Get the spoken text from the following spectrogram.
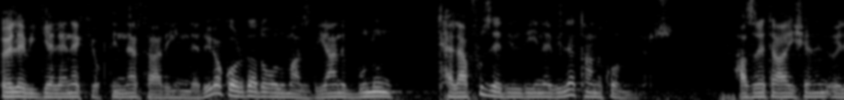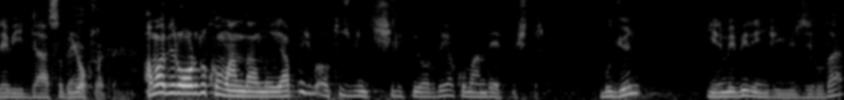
öyle bir gelenek yok. Dinler tarihinde de yok. Orada da olmazdı. Yani bunun telaffuz edildiğine bile tanık olmuyoruz. Hazreti Ayşe'nin öyle bir iddiası da yok. Yok zaten. Ama bir ordu kumandanlığı yapmış ve 30 bin kişilik bir orduya kumanda etmiştir. Bugün 21. yüzyılda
